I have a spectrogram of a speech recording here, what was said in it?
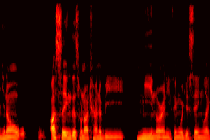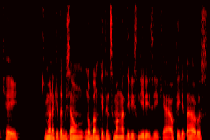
you know us saying this we're not trying to be mean or anything. We're just saying like hey gimana kita bisa ngebangkitin semangat diri sendiri sih? Kayak oke kita harus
